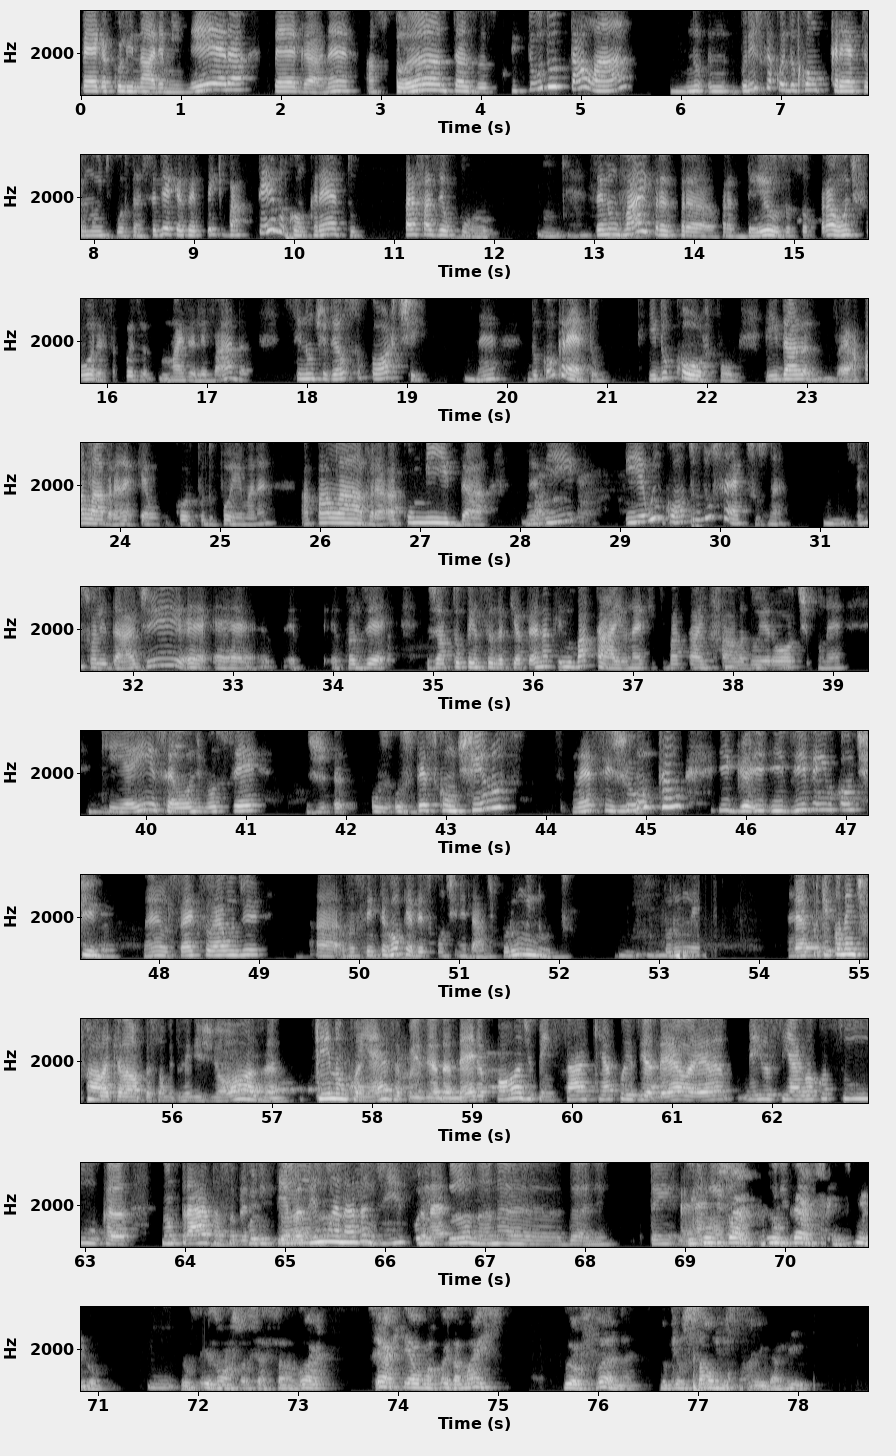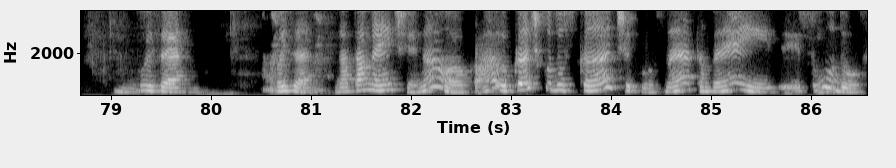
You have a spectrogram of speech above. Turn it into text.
pega a culinária mineira, pega né, as plantas, as, tudo está lá. No, por isso que a coisa do concreto é muito importante. Você vê, quer dizer, tem que bater no concreto para fazer o pulo. Hum. Você não vai para Deus, para onde for, essa coisa mais elevada, se não tiver o suporte né, do concreto e do corpo, e da a palavra, né, que é o corpo do poema, né? A palavra, a comida, né, e e o encontro dos sexos, né? Uhum. Sexualidade é, é, é, é dizer, já estou pensando aqui até na, no Bataio, né? Que, que Bataio fala do erótico, né? Que é isso, é onde você os, os descontínuos né, se juntam e, e, vivem o contínuo. Né? O sexo é onde uh, você interrompe a descontinuidade por um minuto. Por um minuto. É, porque quando a gente fala que ela é uma pessoa muito religiosa, quem não conhece a poesia da Adélia pode pensar que a poesia dela é meio assim, água com açúcar, não trata sobre puritana, esses temas, e não é nada disso, puritana, né? né, Dani? Tem, é. Em certo, certo sentido, hum. eu fiz uma associação agora, será que tem alguma coisa mais profana do que o Salmo do Rei Davi? Pois é, Pois é, exatamente. Não, o cântico dos cânticos, né, também, e tudo,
